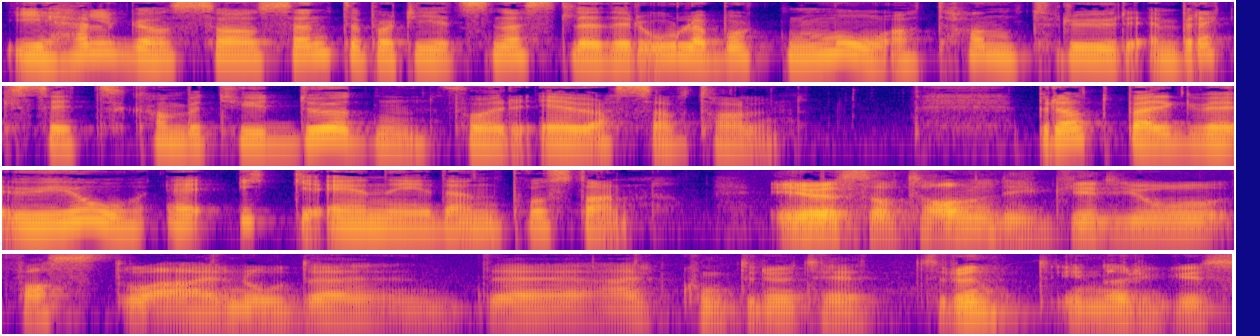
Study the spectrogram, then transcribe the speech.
I helga sa Senterpartiets nestleder Ola Borten Moe at han tror en brexit kan bety døden for EØS-avtalen. Brattberg ved UiO er ikke enig i den påstanden. EØS-avtalen ligger jo fast og er noe det, det, er kontinuitet rundt i Norges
